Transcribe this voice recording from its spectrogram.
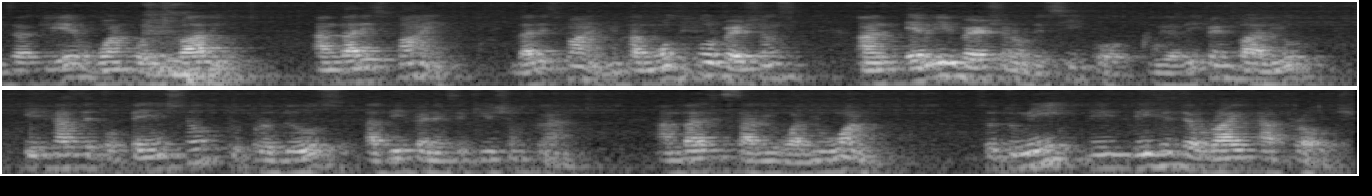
Is that clear? One for each value. And that is fine. That is fine. You have multiple versions, and every version of the SQL with a different value, it has the potential to produce a different execution plan. And that is exactly what you want. So to me, this is the right approach.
